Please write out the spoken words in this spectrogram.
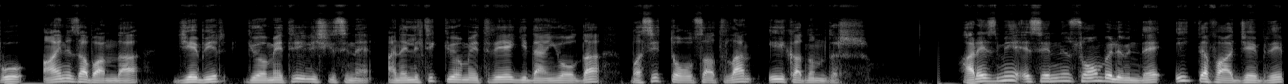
Bu aynı zamanda cebir geometri ilişkisine analitik geometriye giden yolda basit de olsa atılan ilk adımdır. Harezmi eserinin son bölümünde ilk defa cebri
